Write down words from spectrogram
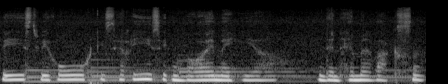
Siehst, wie hoch diese riesigen Bäume hier in den Himmel wachsen.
